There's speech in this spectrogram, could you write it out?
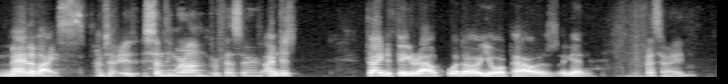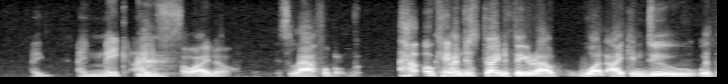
man of ice. I'm sorry. Is something wrong, Professor? I'm just trying to figure out what are your powers again. Professor, I, I, I make ice. Oh, I know. It's laughable. How, okay. I'm just trying to figure out what I can do with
